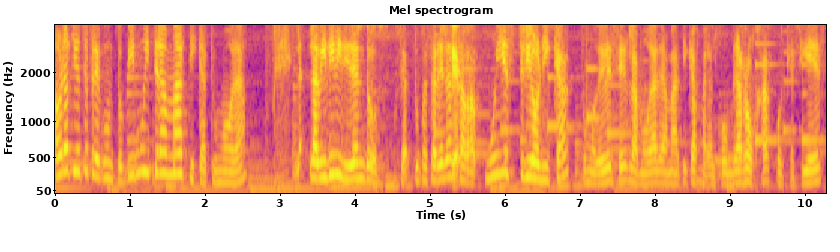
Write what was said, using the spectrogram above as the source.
Ahora yo te pregunto, vi muy dramática tu moda, la, vi dividida en dos. O sea, tu pasarela estaba muy estriónica, como debe ser la moda dramática para alfombra roja, porque así es,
